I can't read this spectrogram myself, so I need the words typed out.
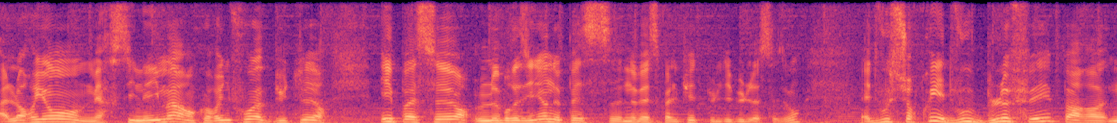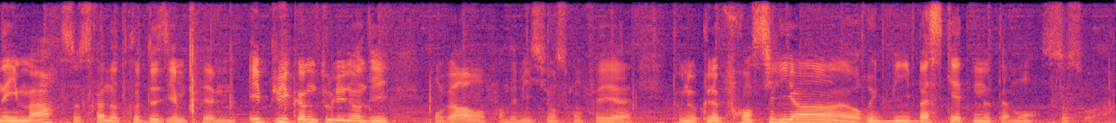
à Lorient. Merci Neymar, encore une fois, buteur et passeur. Le Brésilien ne, pèse- ne baisse pas le pied depuis le début de la saison. Êtes-vous surpris, êtes-vous bluffé par Neymar? Ce sera notre deuxième thème. Et puis, comme tous les lundis, on verra en fin d'émission ce qu'ont fait euh, tous nos clubs franciliens, euh, rugby, basket notamment, ce soir.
